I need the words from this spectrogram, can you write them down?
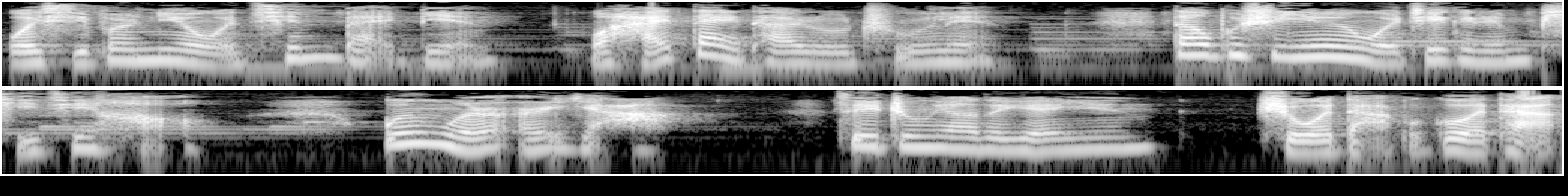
我媳妇儿虐我千百遍，我还待她如初恋。倒不是因为我这个人脾气好、温文尔雅，最重要的原因是我打不过她。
